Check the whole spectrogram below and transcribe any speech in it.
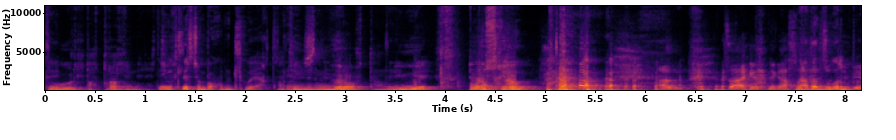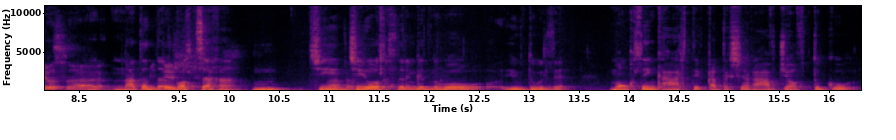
Өөр л дотроо л юм яриа. Тийм ихлээр чинь бохомдлгүй яах вэ? Тийм үнгээр урт таа. Юу яа? Дуусах юу? За хэд нэг асуулт. Надад зүгээр би бас надад болцаахан. Чи чи болохоор ингээд нөгөө юу гэдэг вүлээ? Монголын картыг гадагшаага авч явдаггүй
